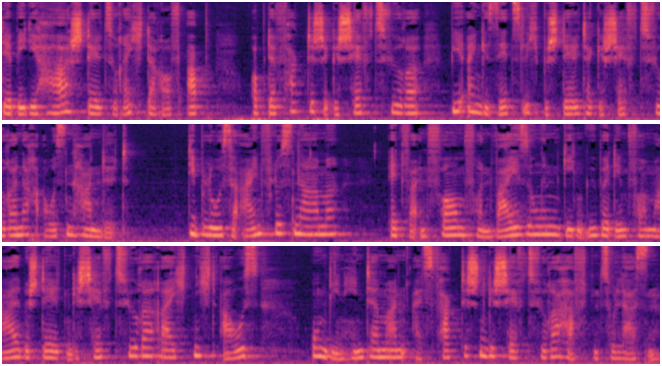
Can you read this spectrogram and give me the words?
Der BGH stellt zu Recht darauf ab, ob der faktische Geschäftsführer wie ein gesetzlich bestellter Geschäftsführer nach außen handelt. Die bloße Einflussnahme, etwa in Form von Weisungen gegenüber dem formal bestellten Geschäftsführer, reicht nicht aus, um den Hintermann als faktischen Geschäftsführer haften zu lassen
